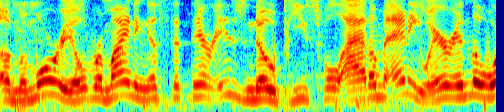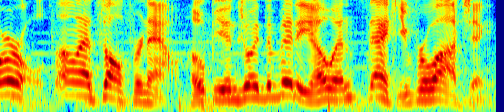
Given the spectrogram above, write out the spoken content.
a memorial reminding us that there is no peaceful atom anywhere in the world. Well, that's all for now. Hope you enjoyed the video, and thank you for watching.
